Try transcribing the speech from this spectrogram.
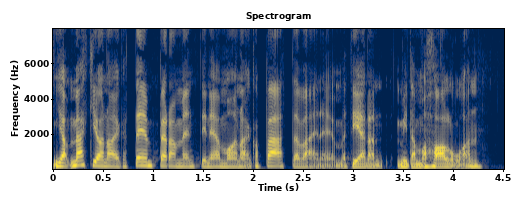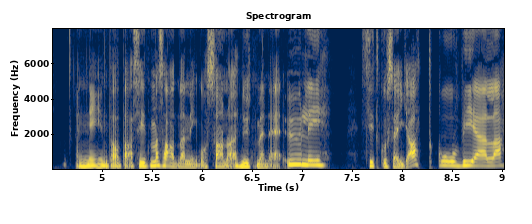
Ja mäkin on aika temperamenttinen ja mä oon aika päättäväinen ja mä tiedän, mitä mä haluan. Niin tota, sit mä saatan niinku sanoa, että nyt menee yli. Sitten kun se jatkuu vielä,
